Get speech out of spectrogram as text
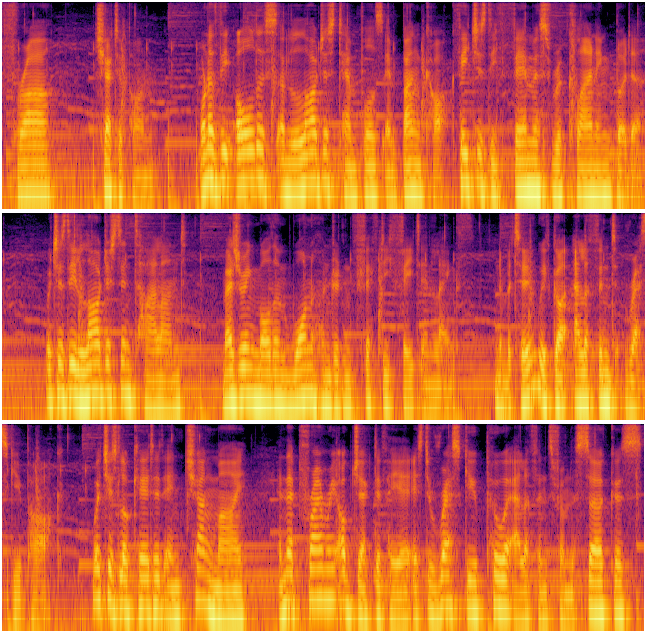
Phra Chetuphon. One of the oldest and largest temples in Bangkok features the famous reclining Buddha, which is the largest in Thailand measuring more than 150 feet in length. Number two, we've got Elephant Rescue Park, which is located in Chiang Mai, and their primary objective here is to rescue poor elephants from the circus,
